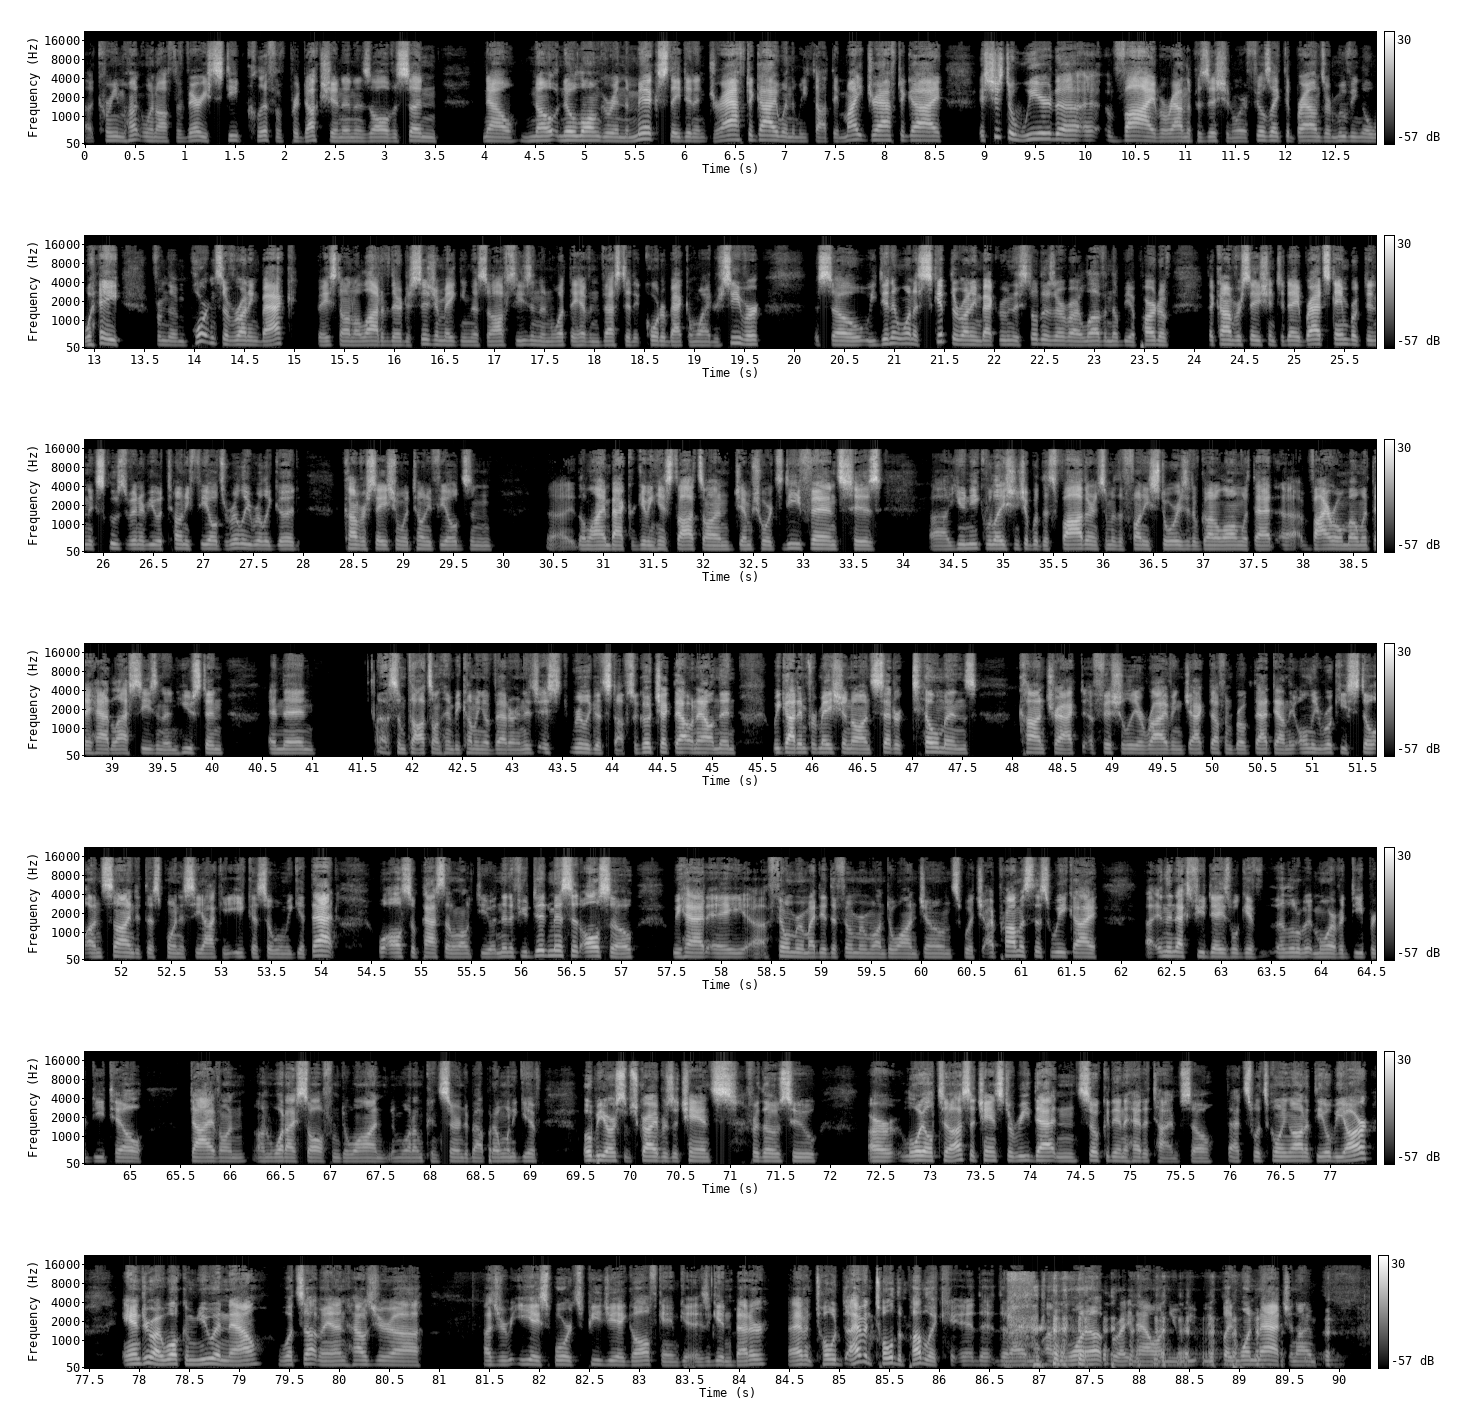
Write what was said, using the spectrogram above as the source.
uh, Kareem Hunt went off a very steep cliff of production and is all of a sudden now no no longer in the mix. They didn't draft a guy when we thought they might draft a guy. It's just a weird uh, vibe around the position where it feels like the Browns are moving away from the importance of running back based on a lot of their decision making this offseason and what they have invested at quarterback and wide receiver. So we didn't want to skip the running back room. They still deserve our love, and they'll be a part of the conversation today. Brad Stainbrook did an exclusive interview with Tony Fields, really, really good conversation with Tony Fields and uh, the linebacker giving his thoughts on Jim Schwartz defense, his uh, unique relationship with his father, and some of the funny stories that have gone along with that uh, viral moment they had last season in Houston, and then uh, some thoughts on him becoming a veteran. It's, it's really good stuff. So go check that one out. And then we got information on Cedric Tillman's contract officially arriving. Jack Duffin broke that down. The only rookie still unsigned at this point is Siaki Ika. So when we get that, we'll also pass that along to you. And then if you did miss it, also we had a uh, film room. I did the film room on Dawand Jones, which I promised this week. I uh, in the next few days we'll give a little bit more of a deeper detail dive on on what I saw from Dawand and what I'm concerned about. But I want to give OBR subscribers a chance for those who are loyal to us a chance to read that and soak it in ahead of time. So that's what's going on at the OBR. Andrew, I welcome you in now. What's up, man? How's your uh how's your EA Sports PGA golf game? Is it getting better? I haven't told I haven't told the public eh, that, that I'm, I'm one up right now on you. We, we, played one match and I'm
